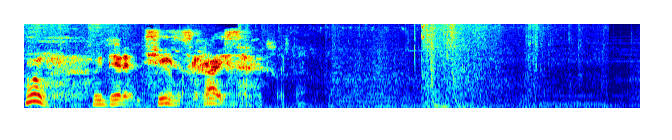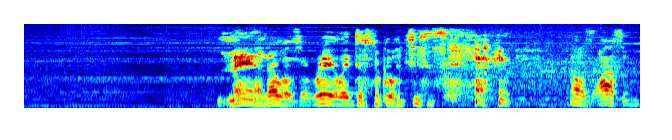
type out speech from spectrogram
Whew, we did it. Jesus Christ. Like that. Man, that was a really difficult Jesus. that was awesome.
